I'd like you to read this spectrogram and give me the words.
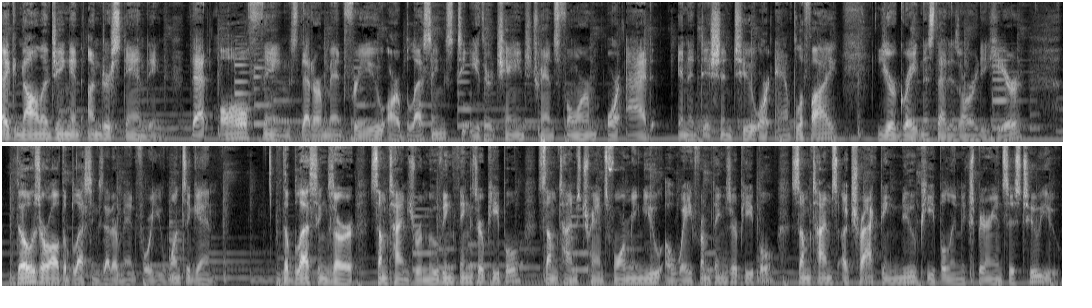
acknowledging and understanding that all things that are meant for you are blessings to either change, transform, or add in addition to or amplify your greatness that is already here, those are all the blessings that are meant for you. Once again, the blessings are sometimes removing things or people, sometimes transforming you away from things or people, sometimes attracting new people and experiences to you.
